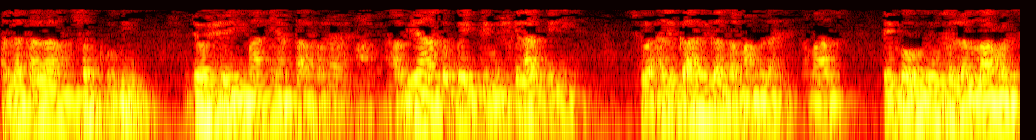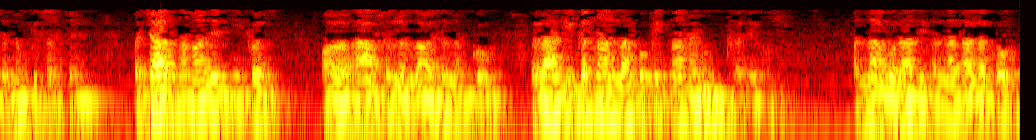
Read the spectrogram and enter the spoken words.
اللہ تعالیٰ ہم سب کو بھی جوش ایمانی عطا فرمائے۔ اب یہاں تو کوئی اتنی مشکلات بھی نہیں ہے۔ ہلکا ہلکا سا معاملہ ہے۔ نماز دیکھو حضور صلی اللہ علیہ وسلم کے سچے پچاس نمازیں تھیں فرض اور آپ صلی اللہ علیہ وسلم کو راضی کرنا اللہ کو کتنا محبوب تھا دیکھو۔ اللہ کو راضی اللہ تعالیٰ کو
